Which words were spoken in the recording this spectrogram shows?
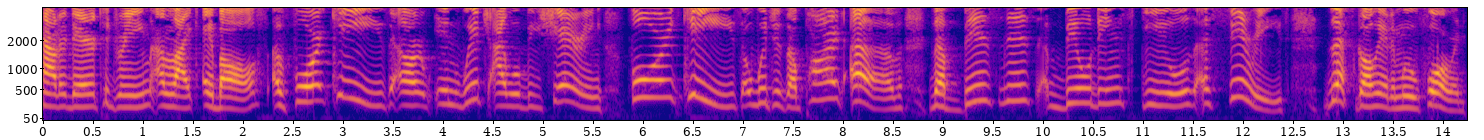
how to Dare to Dream Like a Boss. Uh, four keys are in which I will be sharing four keys, which is a part of the Business Building Skills uh, series. Let's go ahead and move forward.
